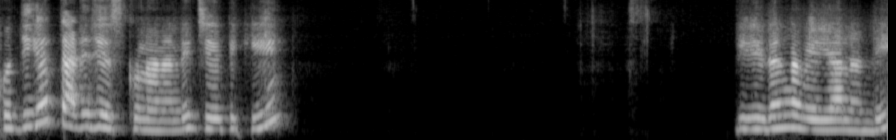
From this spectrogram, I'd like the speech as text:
కొద్దిగా తడి చేసుకున్నానండి చేతికి. ఈ విధంగా వేయాలండి.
